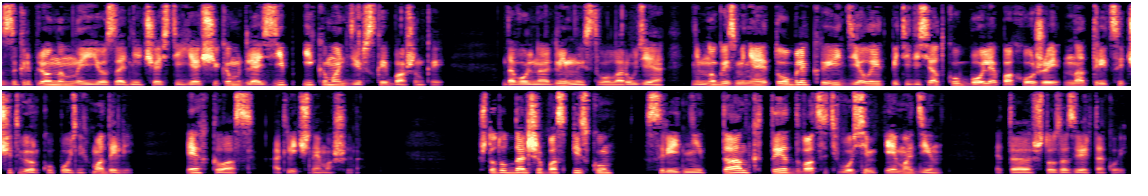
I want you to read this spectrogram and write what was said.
с закрепленным на ее задней части ящиком для ЗИП и командирской башенкой. Довольно длинный ствол орудия немного изменяет облик и делает пятидесятку более похожей на 34-ку поздних моделей. Эх, класс, отличная машина. Что тут дальше по списку? Средний танк Т-28М1. Это что за зверь такой?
